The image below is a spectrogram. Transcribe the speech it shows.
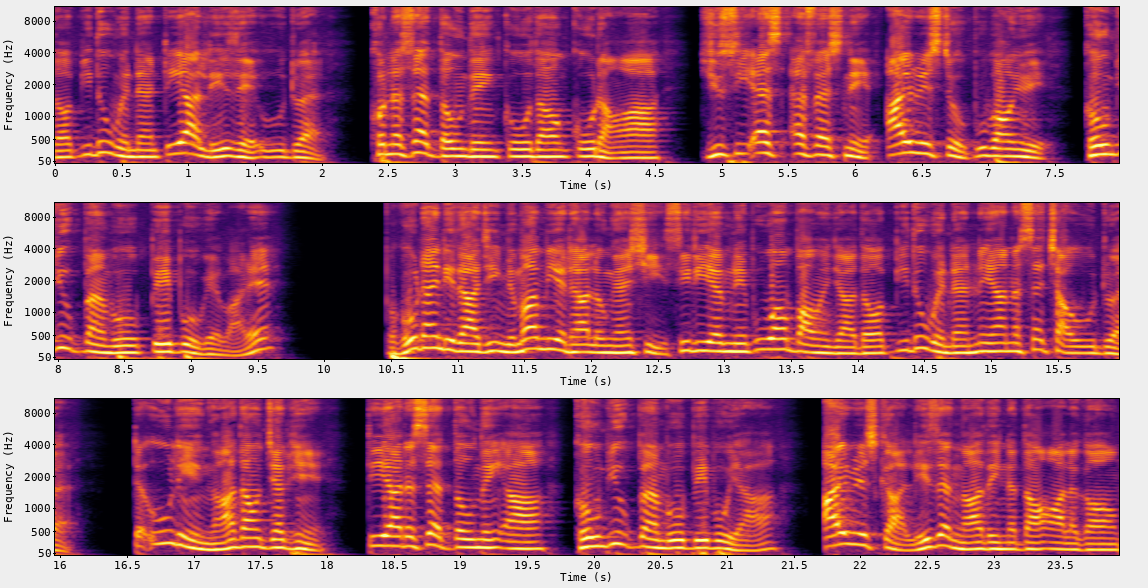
သောပြည်သူဝန်ထမ်း140ဦးအတွက်83သိန်း9900အား UCS FS နှင့် Iris တို့ပူးပေါင်း၍ဂုံပြုပံပိုးပေးပို့ခဲ့ပါတယ်။ပဲခူးတိုင်းဒေသကြီးမြမမြစ်ထားလုပ်ငန်းရှိ CDM နှင့်ပူးပေါင်းပါဝင်ကြသောပြည်သူဝန်ထမ်း226ဦးအတွက်တဦးလင်9000ကျပ်ဖြင့် 133သိန်းအားဂုံပြုပံပိုးပေးဖို့ရာ Iris က45သိန်း2000အား၎င်း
